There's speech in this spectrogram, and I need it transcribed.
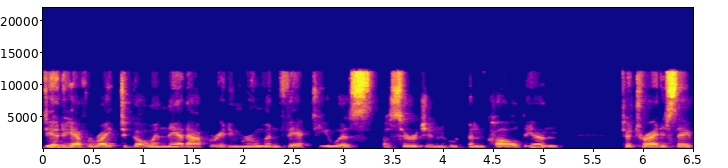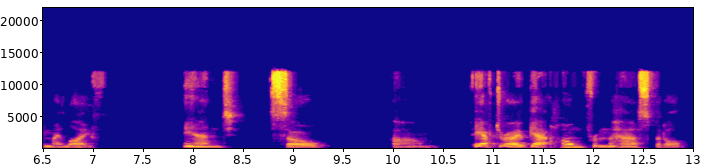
did have a right to go in that operating room. In fact, he was a surgeon who'd been called in to try to save my life. And so um, after I got home from the hospital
